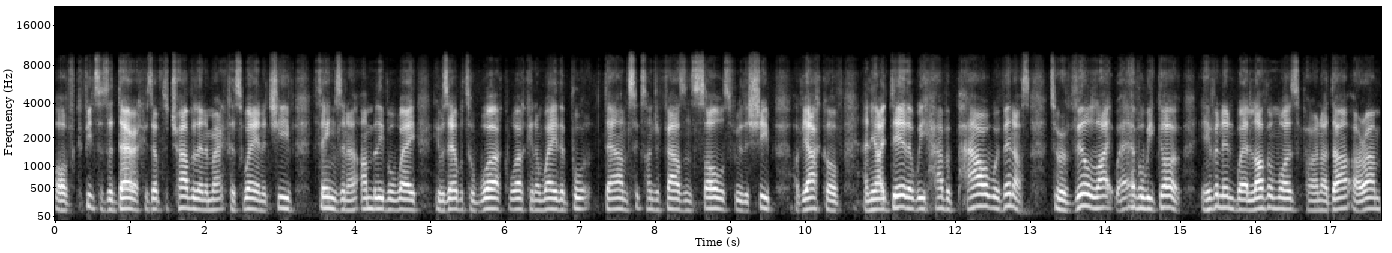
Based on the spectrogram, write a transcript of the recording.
of Kafitzas Derek. He was able to travel in a miraculous way and achieve things in an unbelievable way. He was able to work, work in a way that brought down 600,000 souls through the sheep of Yaakov, and the idea that we have a power within us to reveal light wherever we go, even in where Lavan was, Aram,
